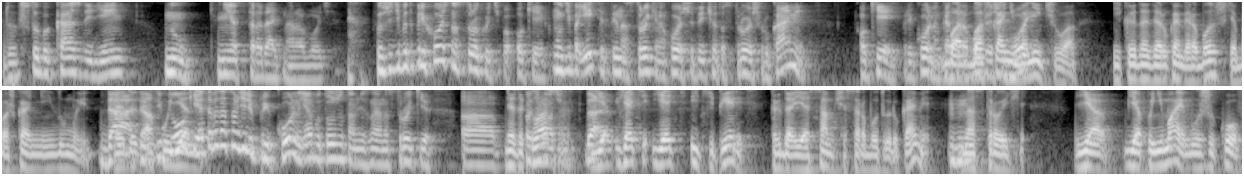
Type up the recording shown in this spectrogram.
Да. чтобы каждый день, ну, не страдать на работе. Потому что, типа, ты приходишь на стройку, типа, окей, ну, типа, если ты на стройке находишься, и ты что-то строишь руками, окей, прикольно, когда Ба- работаешь башка не болит, чувак. И когда ты руками работаешь, у тебя башка не думает. Да, это, ты, типа, охуенно. это на самом деле прикольно, я бы тоже там, не знаю, на стройке а, Это классно. Да, Я, я я и теперь, когда я сам сейчас работаю руками на стройке, я, я понимаю мужиков.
